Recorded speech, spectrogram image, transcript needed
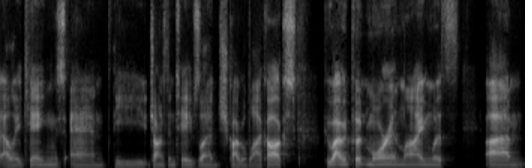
LA Kings and the Jonathan Toews led Chicago Blackhawks, who I would put more in line with um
